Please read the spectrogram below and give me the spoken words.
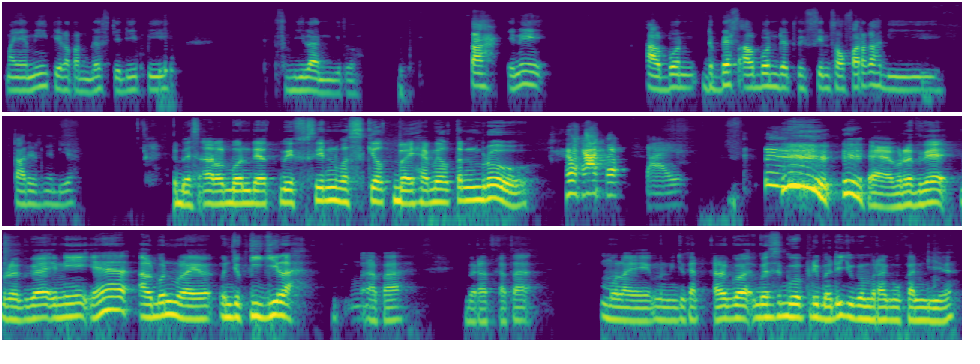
Miami P18 jadi P9 gitu. Tah ini Albon the best Albon that we've seen so far kah di karirnya dia? The best Albon that we've seen was killed by Hamilton, bro. ya menurut gue menurut gue ini ya Albon mulai unjuk gigi lah hmm. apa berat kata mulai menunjukkan karena gue gue gue pribadi juga meragukan dia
